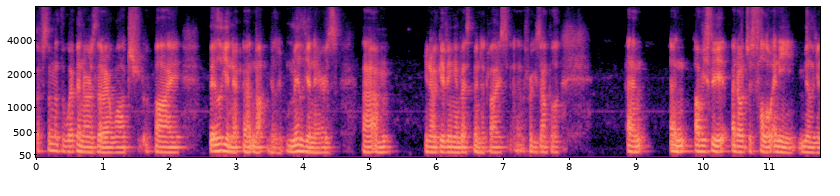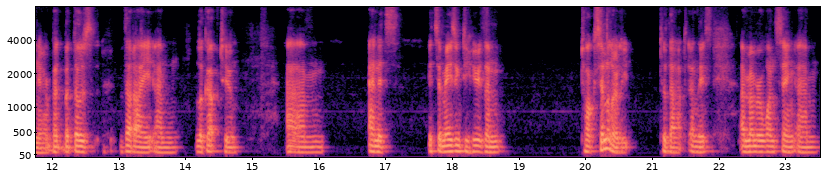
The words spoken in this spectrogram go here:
of some of the webinars that I watch by billionaire, uh, not billion, millionaires, um, you know, giving investment advice, uh, for example, and and obviously I don't just follow any millionaire, but but those that I um, look up to, um, and it's it's amazing to hear them talk similarly to that. And this, I remember one saying, um,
